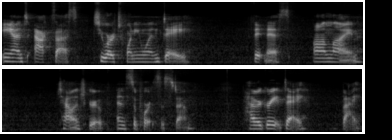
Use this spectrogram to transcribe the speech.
and access to our 21 day fitness online challenge group and support system. Have a great day. Bye.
